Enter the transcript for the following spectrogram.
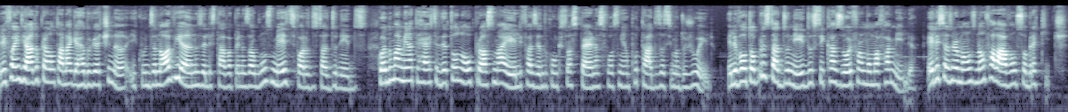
Ele foi enviado para lutar na Guerra do Vietnã e, com 19 anos, ele estava apenas alguns meses fora dos Estados Unidos, quando uma mina terrestre detonou próxima a ele, fazendo com que suas pernas fossem amputadas acima do joelho. Ele voltou para os Estados Unidos, se casou e formou uma família. Ele e seus irmãos não falavam sobre a Kitty.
